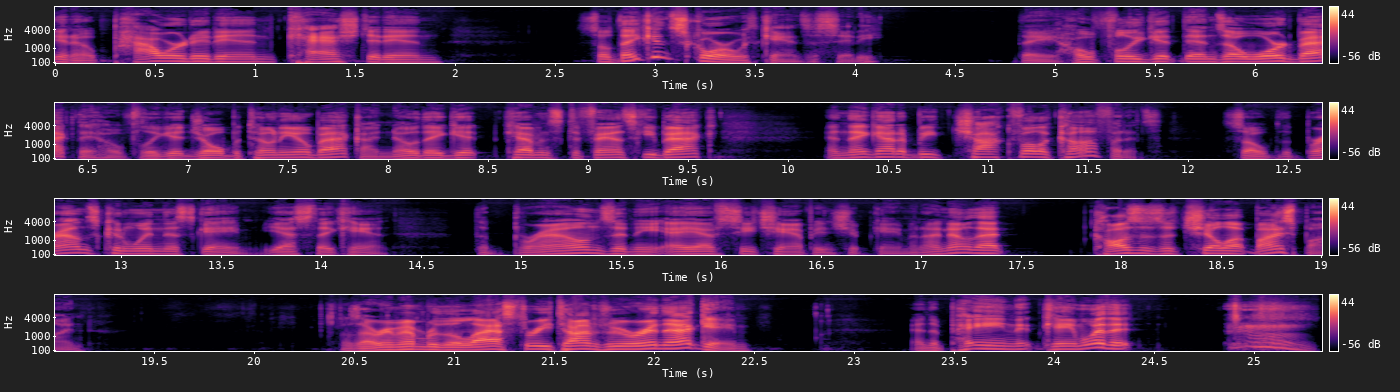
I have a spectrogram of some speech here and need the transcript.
you know, powered it in, cashed it in. So they can score with Kansas City. They hopefully get Denzel Ward back. They hopefully get Joel Bitonio back. I know they get Kevin Stefanski back, and they got to be chock full of confidence. So the Browns can win this game. Yes, they can. The Browns in the AFC Championship game. And I know that causes a chill up my spine because I remember the last three times we were in that game and the pain that came with it.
